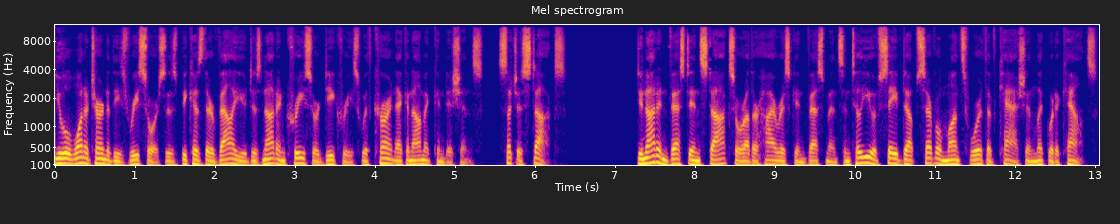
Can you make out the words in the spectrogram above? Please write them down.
You will want to turn to these resources because their value does not increase or decrease with current economic conditions, such as stocks. Do not invest in stocks or other high risk investments until you have saved up several months' worth of cash in liquid accounts.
